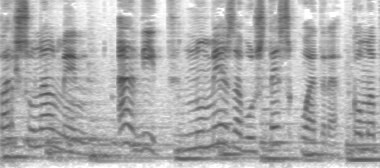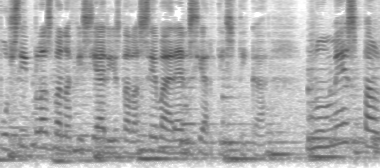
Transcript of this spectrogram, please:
personalment, ha dit, només a vostès quatre, com a possibles beneficiaris de la seva herència artística. Només pel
